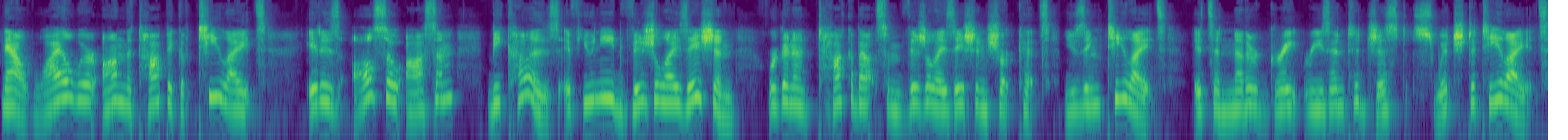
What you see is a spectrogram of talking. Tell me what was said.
Now, while we're on the topic of tea lights, it is also awesome because if you need visualization we're going to talk about some visualization shortcuts using tea lights. It's another great reason to just switch to tea lights.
